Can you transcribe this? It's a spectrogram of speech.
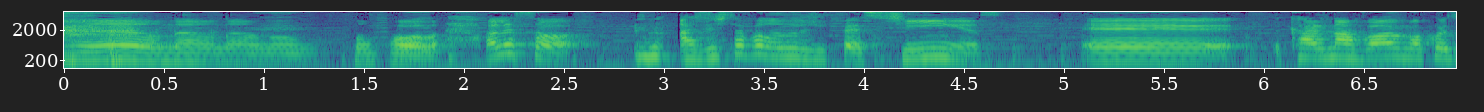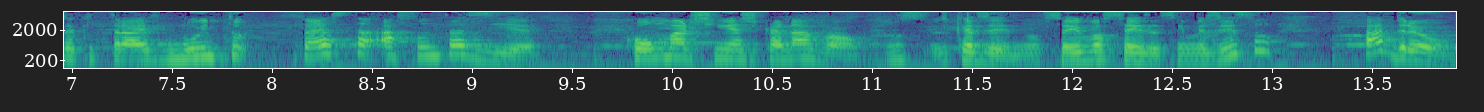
Não, não, não, não, não rola. Olha só, a gente tá falando de festinhas. é, Carnaval é uma coisa que traz muito festa à fantasia, com marchinhas de carnaval. Não quer dizer, não sei vocês assim, mas isso padrão.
